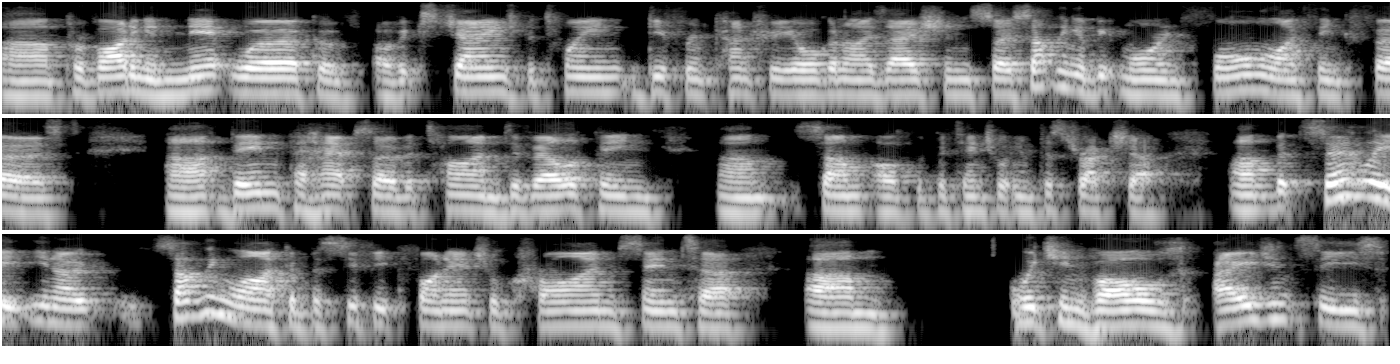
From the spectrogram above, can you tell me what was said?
uh, providing a network of, of exchange between different country organizations. So something a bit more informal, I think, first, uh, then perhaps over time developing um, some of the potential infrastructure. Um, but certainly, you know, something like a Pacific Financial Crime Center um, which involves agencies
